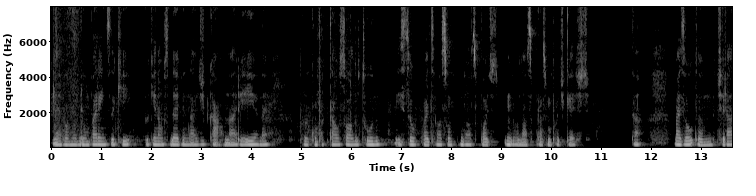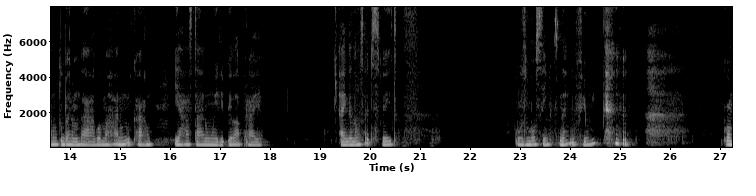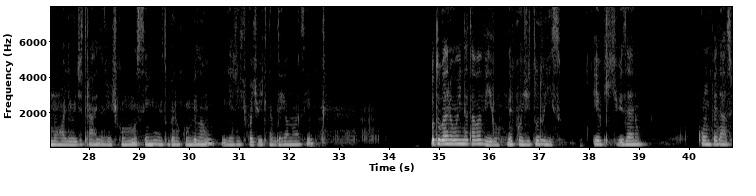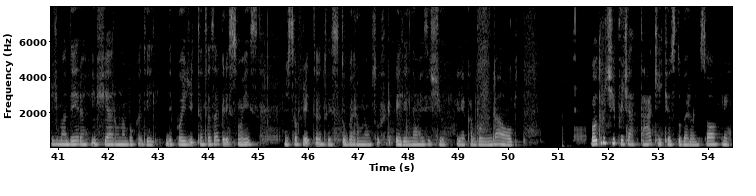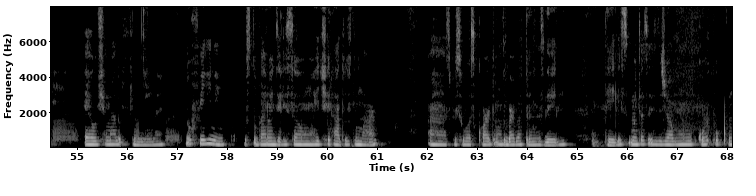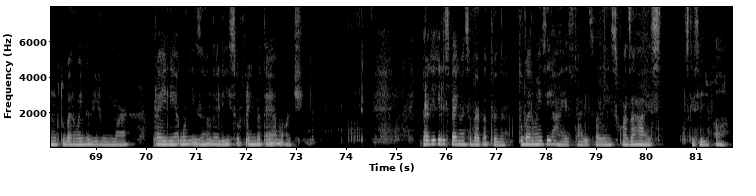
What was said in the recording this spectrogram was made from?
né? Vamos abrir um parênteses aqui, porque não se deve andar de carro na areia, né? Por compactar o solo e tudo. Isso pode ser um assunto do nosso, pod, do nosso próximo podcast, tá? Mas voltando, tiraram o tubarão da água, amarraram no carro e arrastaram ele pela praia. Ainda não satisfeito, os mocinhos, né, no filme, como Hollywood traz a gente como mocinho o tubarão como vilão, e a gente pode ver que na vida real não é assim. O tubarão ainda estava vivo depois de tudo isso. E o que, que fizeram? Com um pedaço de madeira, enfiaram na boca dele. Depois de tantas agressões, de sofrer tanto, esse tubarão não sofreu, ele não resistiu, ele acabou indo a óbito. Outro tipo de ataque que os tubarões sofrem é o chamado finning, né? No finning, os tubarões eles são retirados do mar. As pessoas cortam as barbatanas dele, deles. Muitas vezes jogam o corpo com o tubarão ainda vivo no mar para ele agonizando ali, sofrendo até a morte. Para que, que eles pegam essa barbatana? Tubarões e raias, tá? Eles fazem isso com as arraias. Esqueci de falar.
